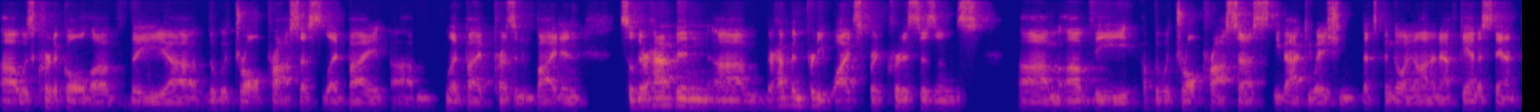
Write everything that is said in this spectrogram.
uh, was critical of the uh, the withdrawal process led by um, led by President Biden. So there have been um, there have been pretty widespread criticisms um, of the of the withdrawal process, the evacuation that's been going on in Afghanistan.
